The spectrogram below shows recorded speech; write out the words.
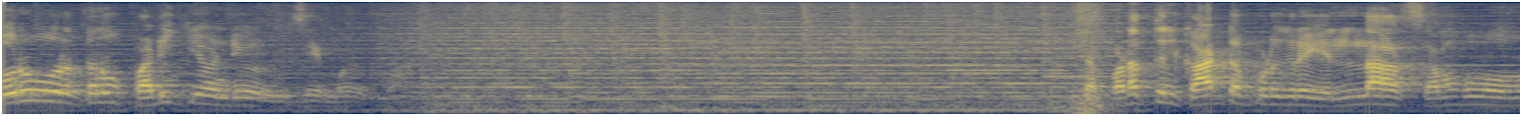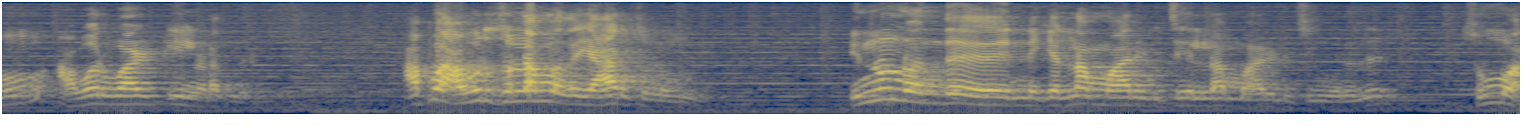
ஒரு ஒருத்தனும் படிக்க வேண்டிய ஒரு விஷயமா இருக்கும் இந்த படத்தில் காட்டப்படுகிற எல்லா சம்பவமும் அவர் வாழ்க்கையில் நடந்திருக்கு அப்போ அவர் சொல்லாமல் அதை யார் சொல்ல முடியும்? இன்னொன்று வந்து இன்னைக்கு எல்லாம் மாறிடுச்சு எல்லாம் மாறிடுச்சுங்கிறது சும்மா.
